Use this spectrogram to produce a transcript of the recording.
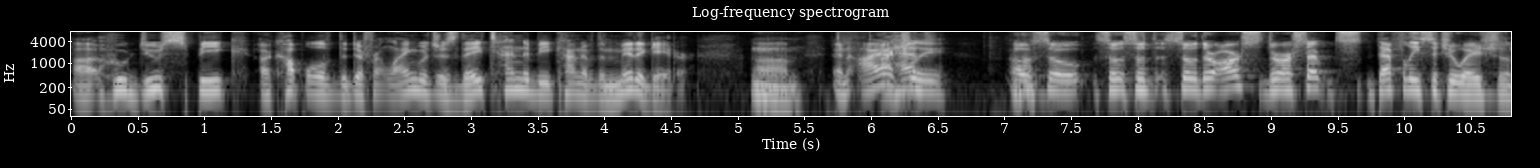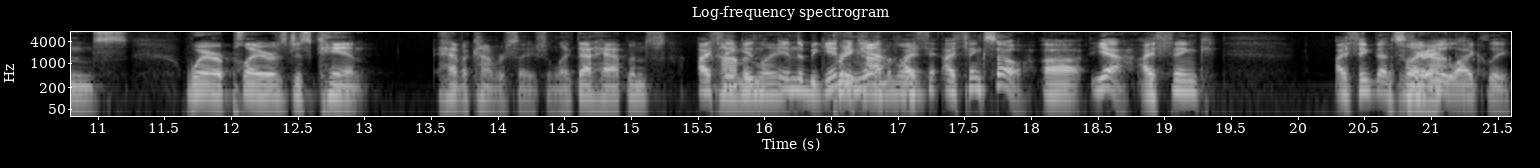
uh, who do speak a couple of the different languages, they tend to be kind of the mitigator. Um, and I have- actually. Oh, so so so so there are there are definitely situations where players just can't have a conversation. Like that happens. I think in, in the beginning, pretty yeah, commonly. I, th- I think so. Uh, yeah, I think, I think that's like very I- likely.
